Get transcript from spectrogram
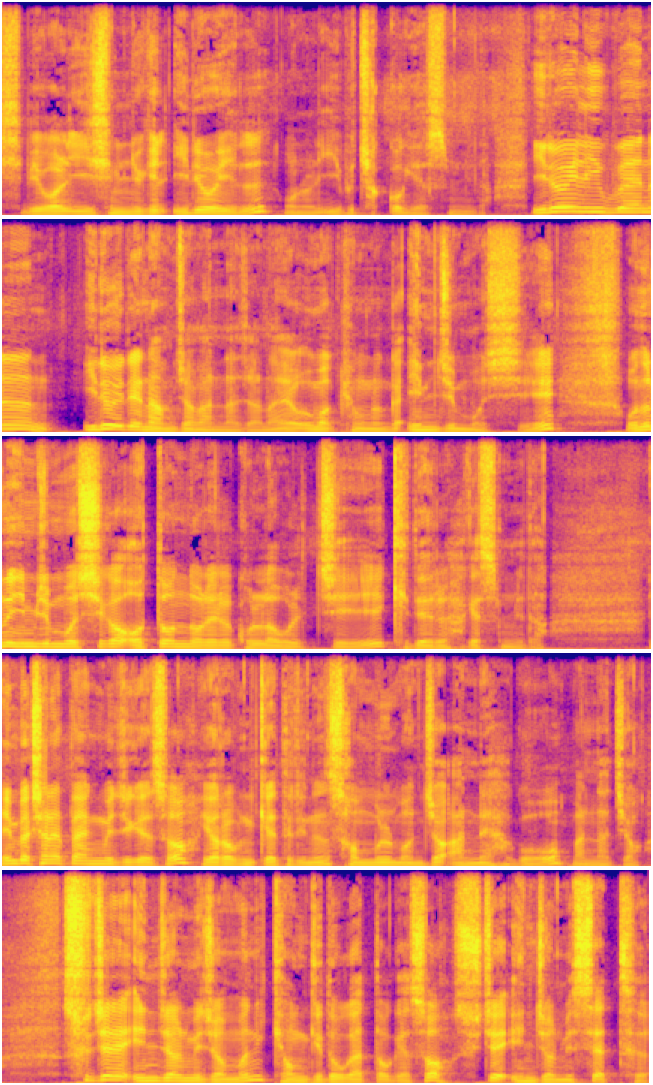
12월 26일 일요일 오늘 2부 첫 곡이었습니다. 일요일 2부에는 일요일의 남자 만나잖아요. 음악평론가 임진모 씨. 오늘은 임진모 씨가 어떤 노래를 골라올지 기대를 하겠습니다. 인백션의 백뮤직에서 여러분께 드리는 선물 먼저 안내하고 만나죠. 수제 인절미 전문 경기도가 떡에서 수제 인절미 세트,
